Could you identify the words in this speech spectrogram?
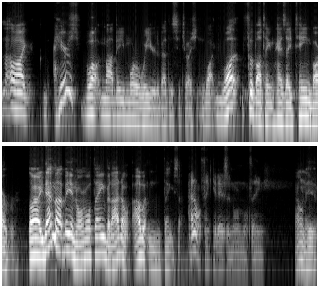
like. Here's what might be more weird about this situation. What what football team has a team barber? Like that might be a normal thing, but I don't. I wouldn't think so. I don't think it is a normal thing. I don't either.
